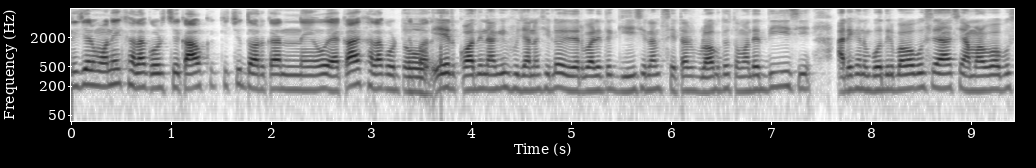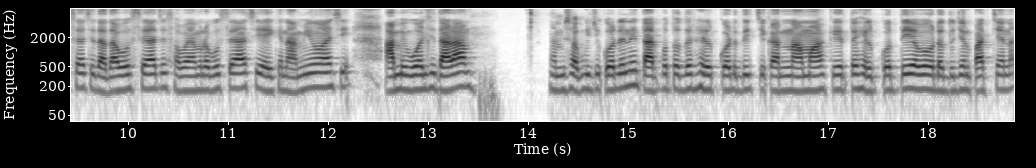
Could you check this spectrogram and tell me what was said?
নিজের মনেই খেলা করছে কাউকে কিছু দরকার নেই ও একাই খেলা করতে পারে। এর কদিন আগে ভুজানো ছিল এদের বাড়িতে গিয়েছিলাম সেটার ব্লগ তো তোমাদের দিয়েছি। আর এখানে বদির বাবা বসে আছে আমার বাবা বসে আছে দাদা বসে আছে সবাই আমরা বসে আছি এখানে আমিও আছি। আমি বলছি দাঁড়া আমি সব কিছু করে নিই, তারপর তোদের হেল্প করে দিচ্ছি। কারণ আমাকে তো হেল্প করতেই হবে, ওরা দুজন পাচ্ছে না।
